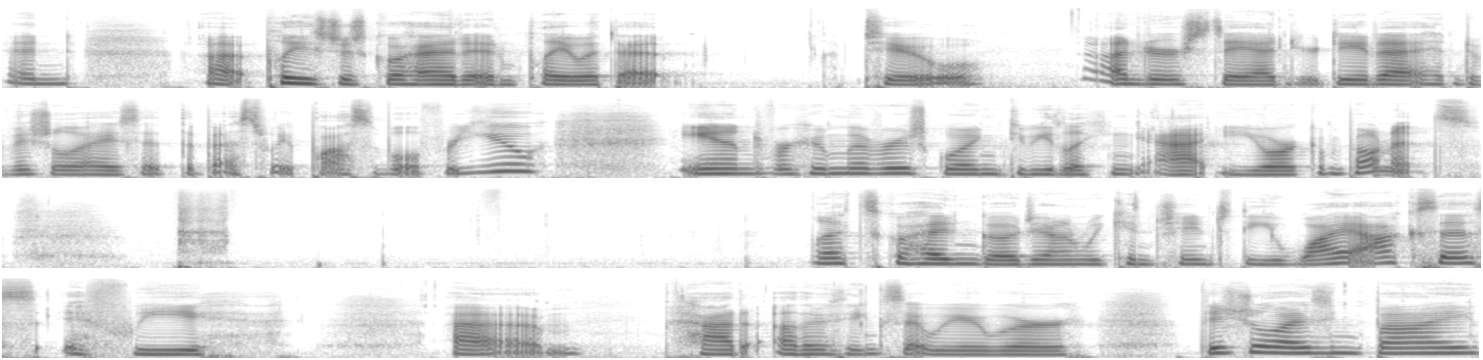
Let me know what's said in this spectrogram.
And uh, please just go ahead and play with it to understand your data and to visualize it the best way possible for you and for whomever is going to be looking at your components. Let's go ahead and go down. We can change the y-axis if we um, had other things that we were visualizing by.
